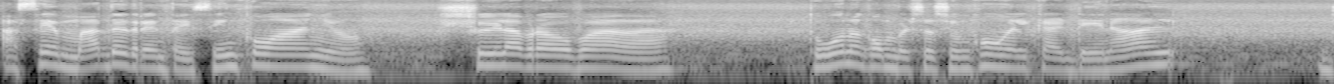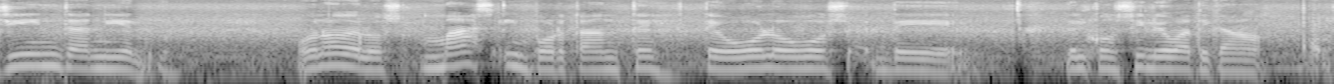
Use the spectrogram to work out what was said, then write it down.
Hace más de 35 años, Srila Prabhupada tuvo una conversación con el cardenal Jean Daniel, uno de los más importantes teólogos de, del Concilio Vaticano II.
